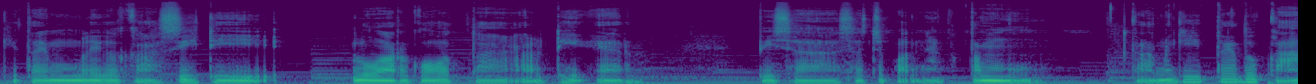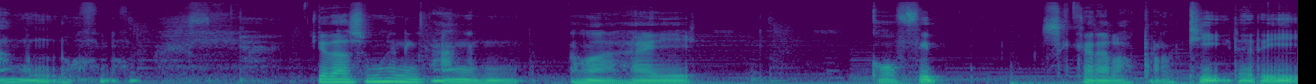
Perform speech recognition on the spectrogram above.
kita yang memiliki kekasih di luar kota LDR bisa secepatnya ketemu. Karena kita itu kangen loh. Kita semua ini kangen wahai covid segeralah pergi dari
